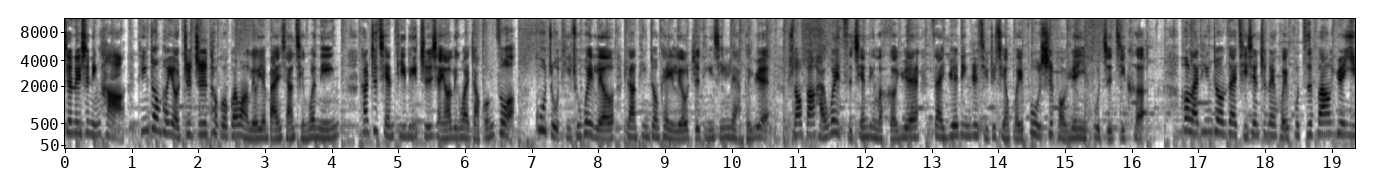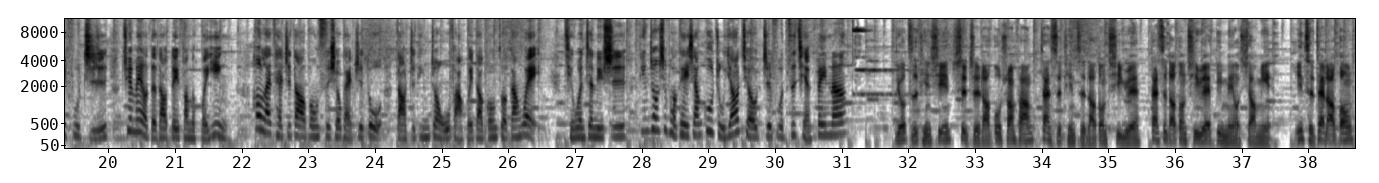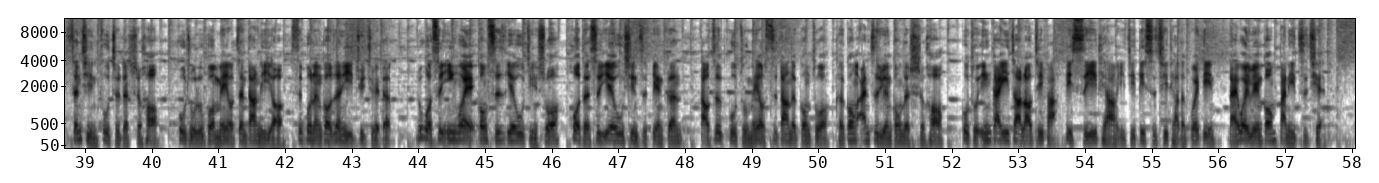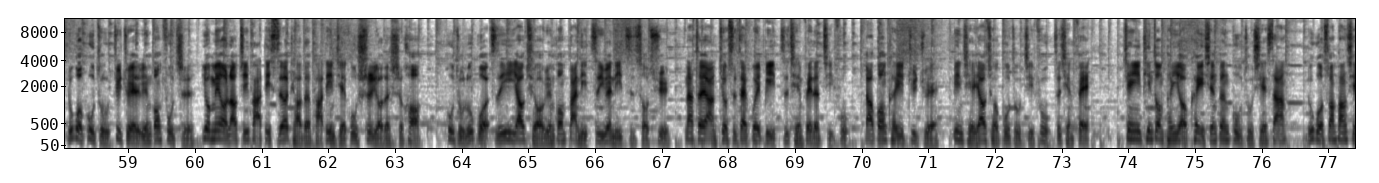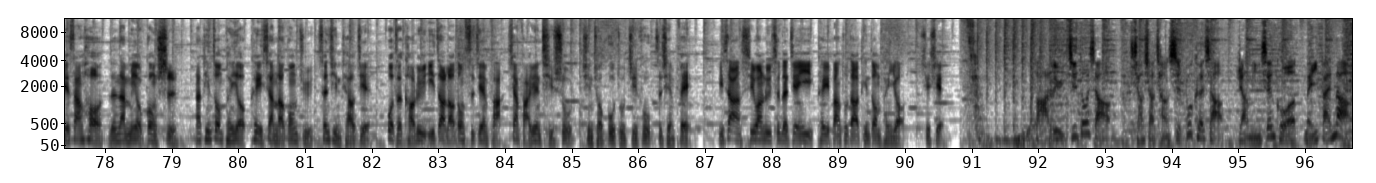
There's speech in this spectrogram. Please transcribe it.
郑律师您好，听众朋友芝芝透过官网留言板想请问您，他之前提离职，想要另外找工作，雇主提出未留，让听众可以留职停薪两个月，双方还为此签订了合约，在约定日期之前回复是否愿意复职即可。后来听众在期限之内回复资方愿意复职，却没有得到对方的回应，后来才知道公司修改制度，导致听众无法回到工作岗位。请问郑律师，听众是否可以向雇主要求支付资遣费呢？留职停薪是指劳雇双方暂时停止劳动契约，但是劳动契约并没有消灭，因此在劳工申请复职的时候，雇主如果没有正当理由，是不能够任意拒绝的。如果是因为公司业务紧缩，或者是业务性质变更，导致雇主没有适当的工作可供安置员工的时候，雇主应该依照劳基法第十一条以及第十七条的规定来为员工办理资遣。如果雇主拒绝员工复职，又没有劳基法第十二条的法定解雇事由的时候，雇主如果执意要求员工办理自愿离职手续，那这样就是在规避资遣费的给付。劳工可以拒绝，并且要求雇主给付资遣费。建议听众朋友可以先跟雇主协商，如果双方协商后仍然没有共识，那听众朋友可以向劳工局申请调解，或者考虑依照劳动事件法向法院起诉，请求雇主给付资遣费。以上希望律师的建议可以帮助到听众朋友，谢谢。法律知多少？小小常识不可少，让您生活没烦恼。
